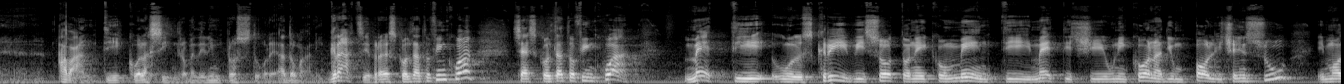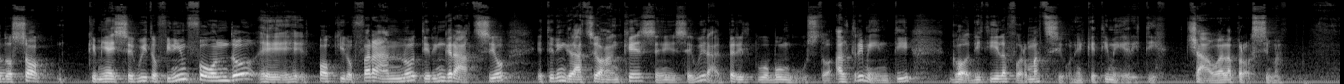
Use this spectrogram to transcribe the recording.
avanti con la sindrome dell'impostore. A domani. Grazie per aver ascoltato fin qua. Se hai ascoltato fin qua metti, uh, scrivi sotto nei commenti, mettici un'icona di un pollice in su, in modo so che mi hai seguito fino in fondo e pochi lo faranno, ti ringrazio e ti ringrazio anche se mi seguirai per il tuo buon gusto, altrimenti goditi la formazione che ti meriti. Ciao, alla prossima.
